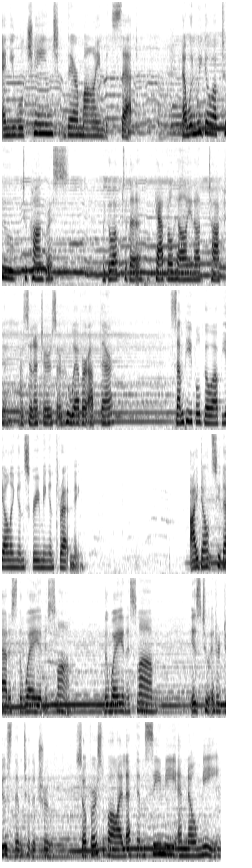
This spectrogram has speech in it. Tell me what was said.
and you will change their mindset. Now, when we go up to, to Congress, we go up to the Capitol Hill, you know, talk to our senators or whoever up there. Some people go up yelling and screaming and threatening. I don't see that as the way in Islam. The way in Islam is to introduce them to the truth. So first of all, I let them see me and know me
